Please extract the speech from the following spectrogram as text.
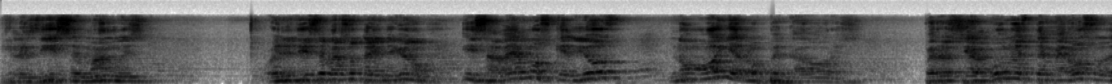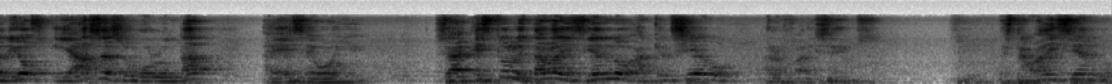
Y les dice, hermano, es, les dice verso 31, y sabemos que Dios no oye a los pecadores, Pero si alguno es temeroso de Dios y hace su voluntad, a ese oye. O sea, esto le estaba diciendo aquel ciego a los fariseos. Estaba diciendo,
